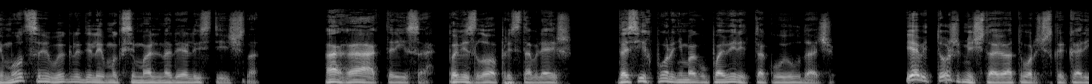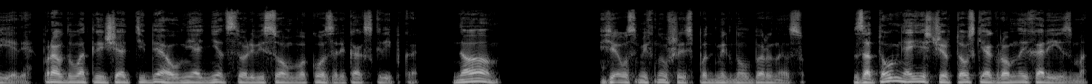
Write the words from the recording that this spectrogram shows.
Эмоции выглядели максимально реалистично. «Ага, актриса. Повезло, представляешь. До сих пор не могу поверить в такую удачу. Я ведь тоже мечтаю о творческой карьере. Правда, в отличие от тебя, у меня нет столь весомого козыря, как скрипка. Но...» Я, усмехнувшись, подмигнул Бернесу. Зато у меня есть чертовски огромная харизма.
